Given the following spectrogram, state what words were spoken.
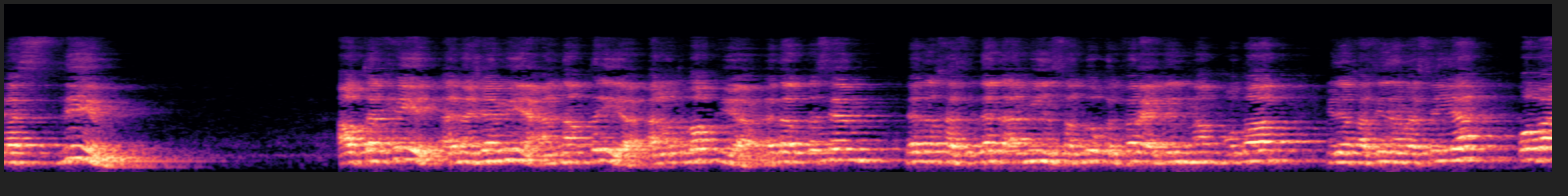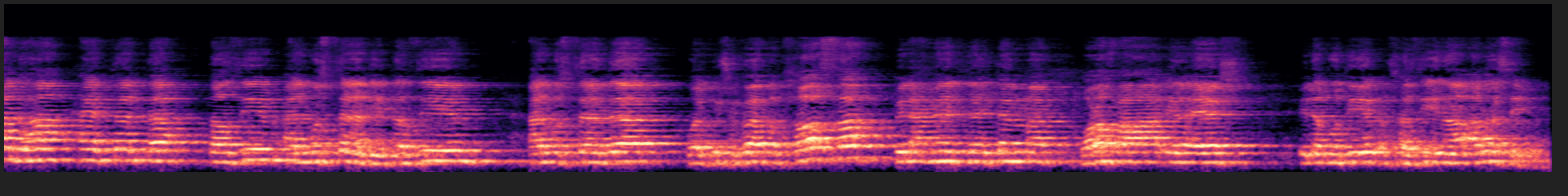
تسليم أو ترحيل المجاميع النقدية المتبقية لدى القسم لدى لدى أمين صندوق الفرع للمقبوضات إلى الخزينة الرئيسية. وبعدها الثالثة تنظيم المستندي تنظيم المستندات والكشوفات الخاصة بالعملية التي تمت ورفعها إلى إيش؟ إلى مدير الخزينة الرئيسية.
